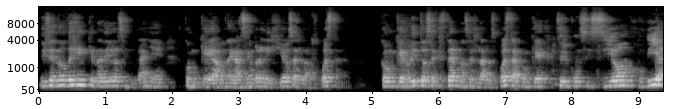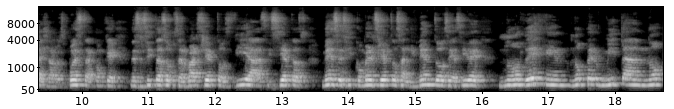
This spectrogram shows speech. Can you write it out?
Dice, no dejen que nadie los engañe con que abnegación religiosa es la respuesta con que ritos externos es la respuesta, con que circuncisión judía es la respuesta, con que necesitas observar ciertos días y ciertos meses y comer ciertos alimentos y así de no dejen, no permitan, no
